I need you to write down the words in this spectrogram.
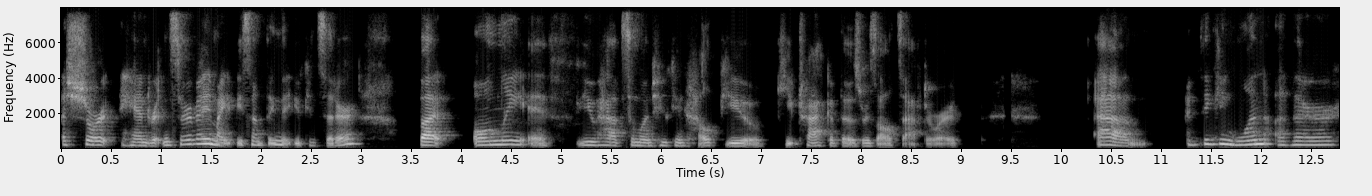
a short handwritten survey might be something that you consider, but only if you have someone who can help you keep track of those results afterward. Um, I'm thinking one other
